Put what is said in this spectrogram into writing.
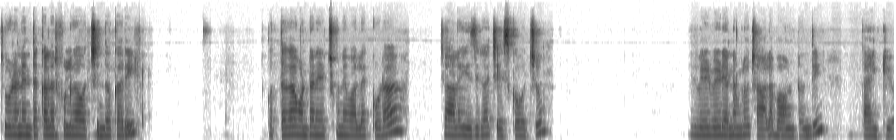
చూడండి ఎంత కలర్ఫుల్గా వచ్చిందో కర్రీ. కొత్తగా వంట నేర్చుకునే వాళ్ళకి కూడా చాలా ఈజీగా చేసుకోవచ్చు. ఇది వేడి వేడి అన్నంలో చాలా బాగుంటుంది. Thank you.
